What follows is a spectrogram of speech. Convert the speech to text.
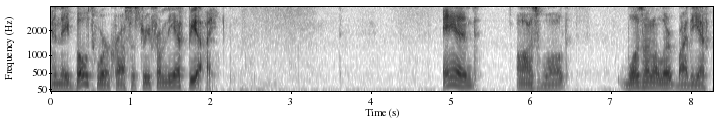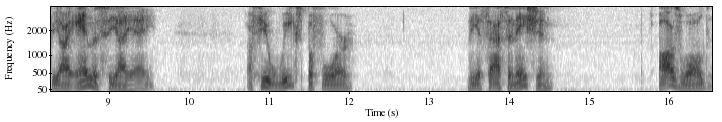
And they both were across the street from the FBI. And Oswald was on alert by the FBI and the CIA a few weeks before the assassination. Oswald,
